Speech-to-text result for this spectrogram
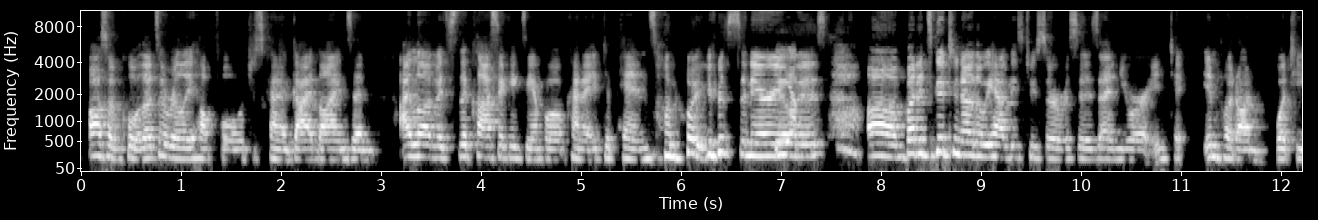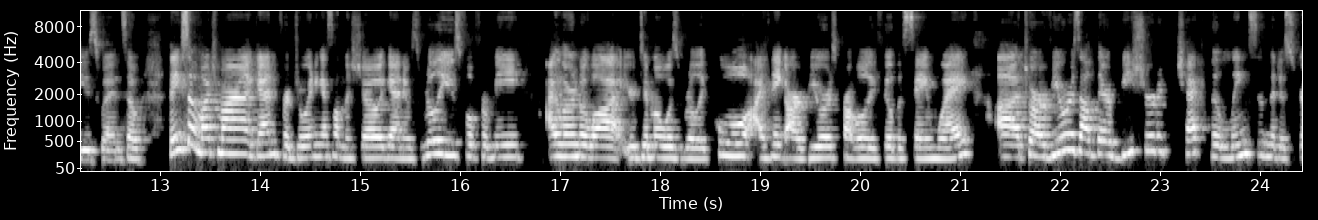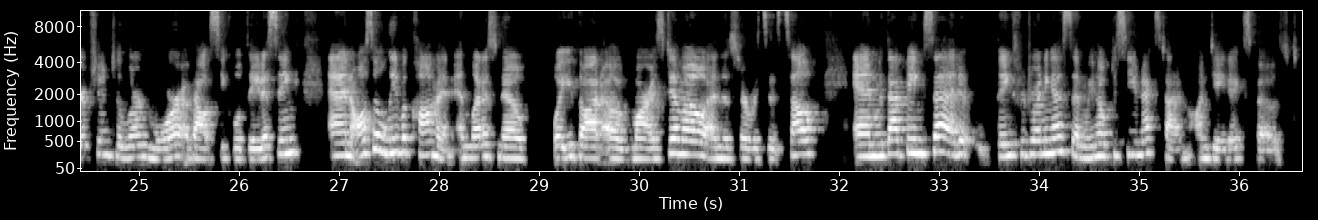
Awesome, cool. That's a really helpful just kind of guidelines and I love it's the classic example of kind of it depends on what your scenario Yep. is. Um, but it's good to know that we have these two services and your int- input on what to use when. So thanks so much, Mara, again for joining us on the show. Again, it was really useful for me. I learned a lot. Your demo was really cool. I think our viewers probably feel the same way. Uh, to our viewers out there, be sure to check the links in the description to learn more about SQL Data Sync and also leave a comment and let us know what you thought of Mara's demo and the service itself. And with that being said, thanks for joining us, and we hope to see you next time on Data Exposed.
